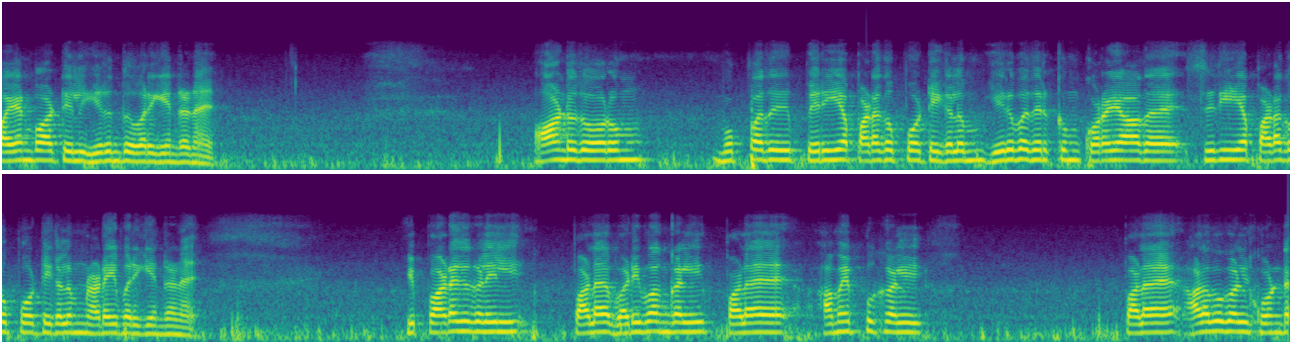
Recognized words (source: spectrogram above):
பயன்பாட்டில் இருந்து வருகின்றன. ஆண்டுதோறும் முப்பது பெரிய படகு போட்டிகளும் இருபதற்கும் குறையாத சிறிய படகு போட்டிகளும் நடைபெறுகின்றன. இப்படகுகளில் பல வடிவங்கள் பல அமைப்புகள் பல அளவுகள் கொண்ட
